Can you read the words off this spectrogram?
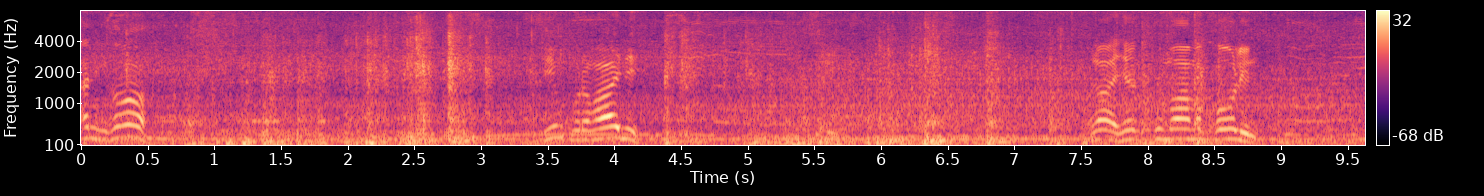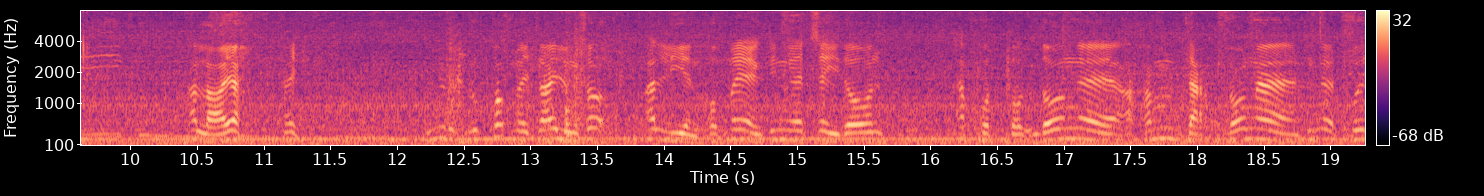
ani ho. Team kurang ai ni. Rồi hiện kuma ma kholin lại à, a hei à. được lúc khóc mai trái lung so a à, liền khop mai anh tin nge chei don a pot tot don nge a ham đặt don nge tin nghe phơi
